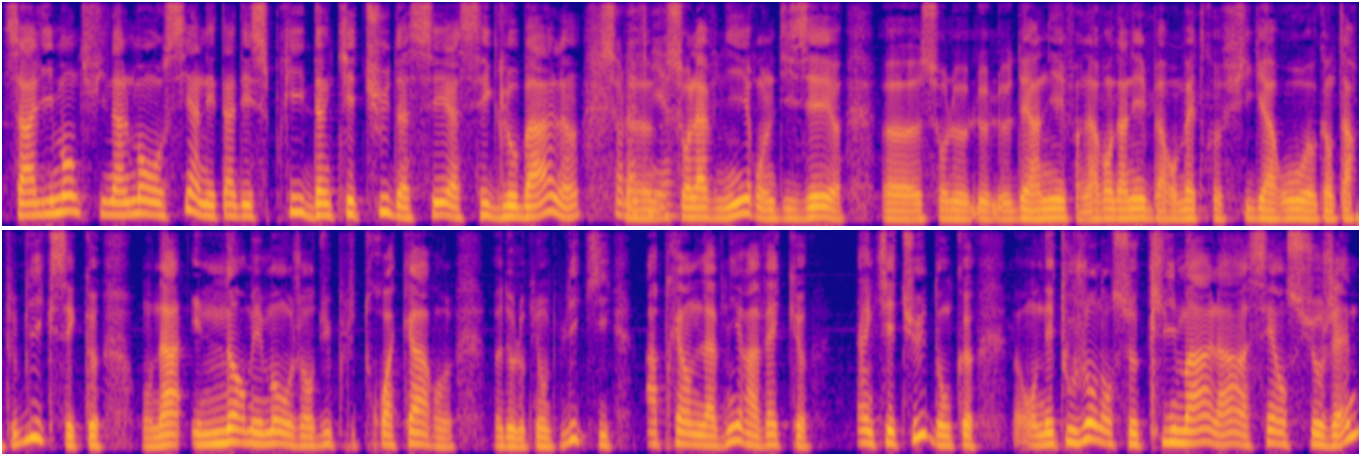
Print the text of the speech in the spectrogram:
ça alimente finalement aussi un état d'esprit d'inquiétude assez, assez global hein, sur l'avenir. Euh, sur l'avenir, on le disait euh, sur le, le, dernier, enfin l'avant-dernier baromètre Figaro euh, Cantar Public, c'est que on a énormément aujourd'hui, plus de trois quarts euh, de l'opinion publique qui appréhendent l'avenir avec inquiétude. Donc, euh, on est toujours dans ce climat-là assez anxiogène.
